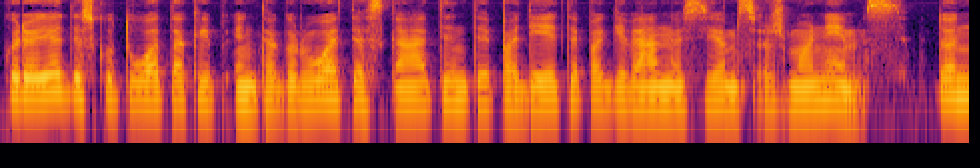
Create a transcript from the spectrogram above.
kurioje diskutuota, kaip integruoti, skatinti, padėti pagyvenusiems žmonėms. Don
